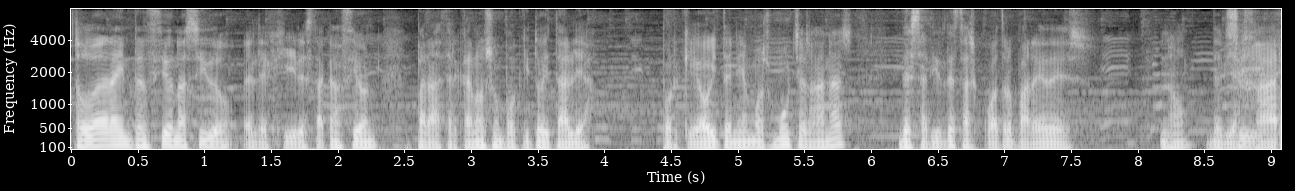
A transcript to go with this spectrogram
toda la intención ha sido elegir esta canción para acercarnos un poquito a Italia. Porque hoy teníamos muchas ganas de salir de estas cuatro paredes, ¿no? De Sí, viajar.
